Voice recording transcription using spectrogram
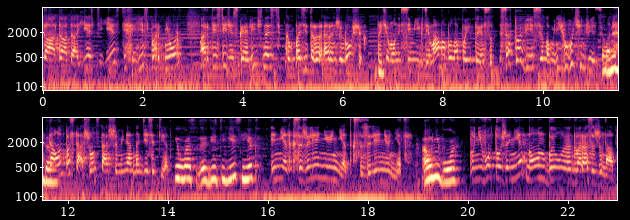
да, да, да, есть, есть, есть партнер, артистическая личность, композитор-аранжировщик, причем он из семьи, где мама была поэтесса. Зато весело, мне очень весело. Ну, да. да, он постарше, он старше меня на 10 лет. И у вас э, дети есть, нет? Нет, к сожалению, нет, к сожалению, нет. А у него? У него тоже нет, но он был э, два раза женат.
